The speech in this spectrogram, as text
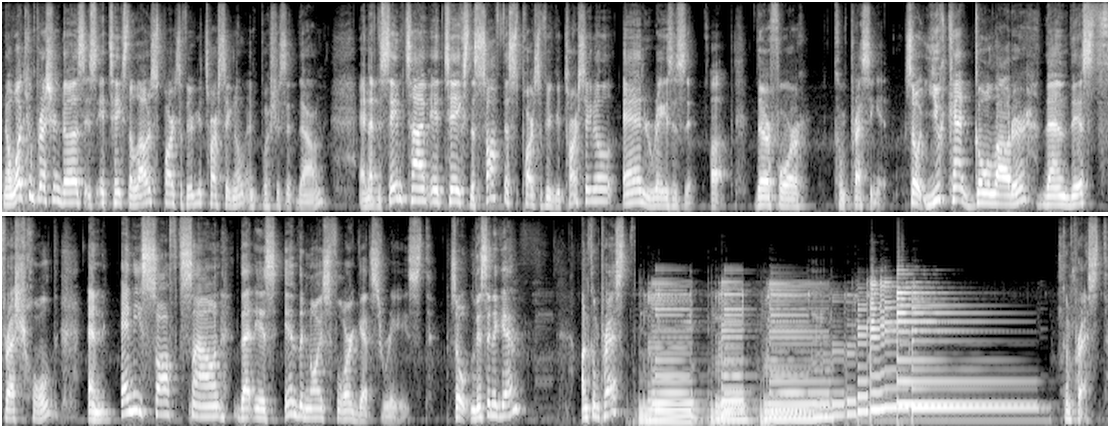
Now what compression does is it takes the loudest parts of your guitar signal and pushes it down. And at the same time, it takes the softest parts of your guitar signal and raises it up, therefore compressing it. So you can't go louder than this threshold and any soft sound that is in the noise floor gets raised. So listen again. Uncompressed. Compressed.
